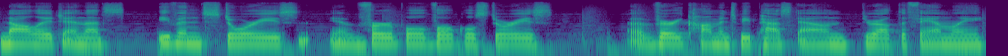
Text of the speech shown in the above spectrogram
knowledge. And that's even stories, you know, verbal, vocal stories, uh, very common to be passed down throughout the family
